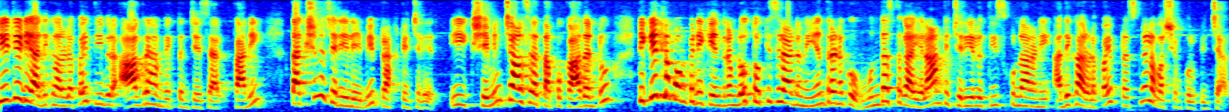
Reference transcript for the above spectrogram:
టీటీడీ అధికారులపై తీవ్ర ఆగ్రహం వ్యక్తం చేశారు. కానీ తక్షణ చర్యలేమీ ప్రకటించలేదు. ఈ క్షమించాల్సిన తప్పు కాదంటూ టికెట్ల పంపిణీ కేంద్రంలో తొక్కిసలాట నియంత్రణకు ముందస్తుగా ఎలాంటి చర్యలు తీసుకున్నారని అధికారులపై ప్రశ్నల వర్షం కురిపించారు.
